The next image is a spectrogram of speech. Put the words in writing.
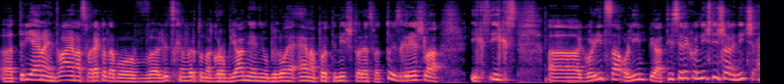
3-1 in 2-1 sva rekla, da bo v ljudskem vrtu na grobjanjenju bilo je 1 proti nič, torej sva tu izgrešila, XX, uh, Gorica, Olimpija, ti si rekel nič nič ali nič 1,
